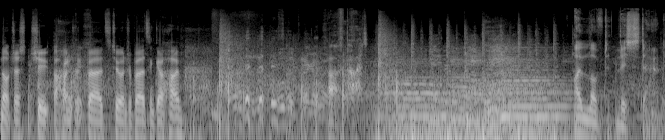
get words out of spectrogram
Not just shoot 100 birds, 200 birds and go home. That's bad. I loved this stand.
